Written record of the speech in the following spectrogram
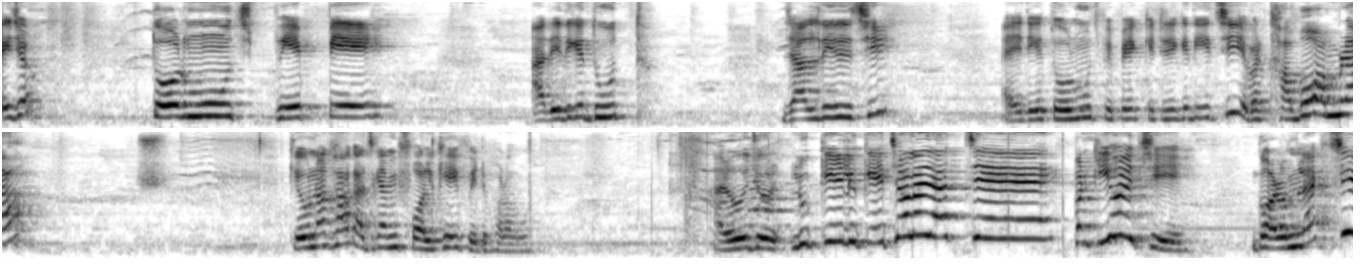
এই যে তরমুজ, পেঁপে আর এদিকে দুধ, জাল দিয়ে দিয়েছি। আর এদিকে তরমুজ পেঁপে কেটে রেখে দিয়েছি। এবার খাব আমরা। কেউ না খাক, আজকে আমি ফল খেয়েই পেট ভরাবো। আর ওই যে লুকিয়ে লুকিয়ে চলে যাচ্ছে। তোমার কি হয়েছে? গরম লাগছে?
